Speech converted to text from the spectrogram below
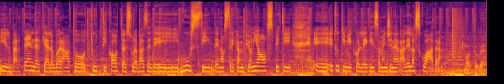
il bartender che ha elaborato tutti i cocktail sulla base dei gusti dei nostri campioni ospiti e, e tutti i miei colleghi, insomma in generale la squadra. Molto bene.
